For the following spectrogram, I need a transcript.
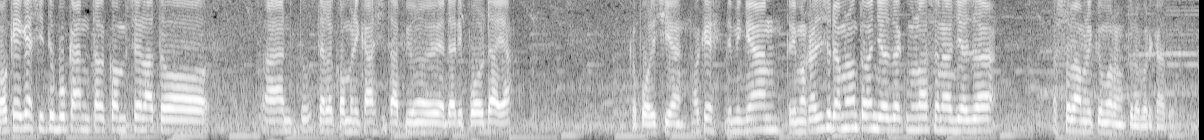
Oke guys, itu bukan Telkomsel atau uh, untuk telekomunikasi tapi uh, dari Polda ya. Kepolisian. Oke, demikian. Terima kasih sudah menonton. Jazakumullah sanal jaza. Assalamualaikum warahmatullahi wabarakatuh.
